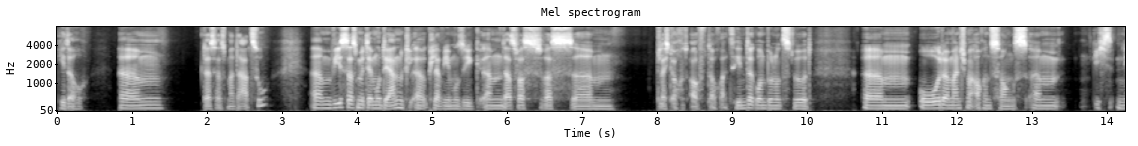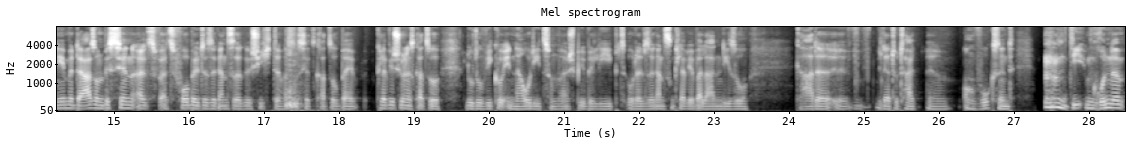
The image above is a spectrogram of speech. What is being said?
Geht auch. Ähm, das erstmal dazu. Ähm, wie ist das mit der modernen äh, Klaviermusik? Ähm, das, was, was ähm, vielleicht auch oft auch als Hintergrund benutzt wird, ähm, oder manchmal auch in Songs. Ähm, ich nehme da so ein bisschen als, als Vorbild diese ganze Geschichte, was ist jetzt gerade so bei Klavierschön ist gerade so Ludovico Einaudi zum Beispiel beliebt oder diese ganzen Klavierballaden, die so gerade äh, wieder total äh, en vogue sind, die im Grunde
